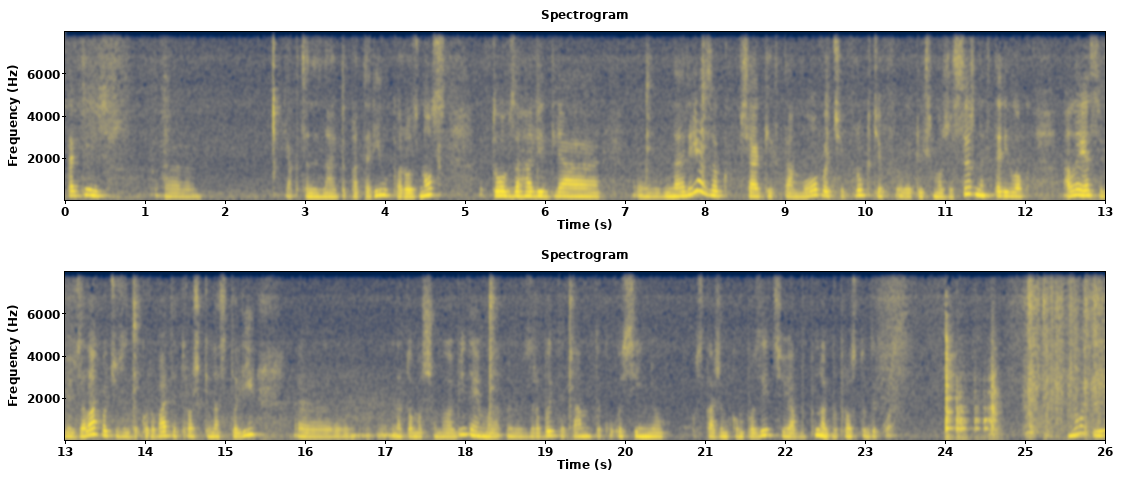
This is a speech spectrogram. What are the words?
Такий, е, як це не знаю, така тарілка, рознос, то взагалі для нарізок, всяких там овочів, фруктів, якихось може сирних тарілок. Але я собі взяла, хочу задекорувати трошки на столі, е, на тому, що ми обідаємо, е, зробити там таку осінню, скажімо, композицію або ну, або просто декор. Ну і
